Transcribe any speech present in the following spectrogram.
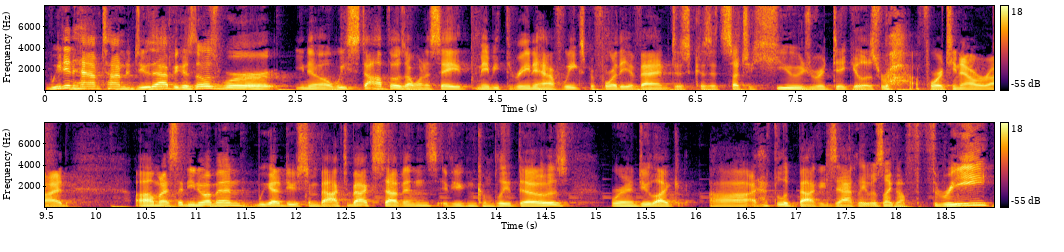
We didn't have time to do that because those were, you know, we stopped those, I want to say, maybe three and a half weeks before the event just because it's such a huge, ridiculous 14 hour ride. Um, and I said, you know what, man, we got to do some back to back sevens. If you can complete those, we're going to do like, uh, I'd have to look back exactly. It was like a three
